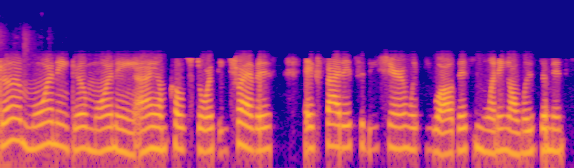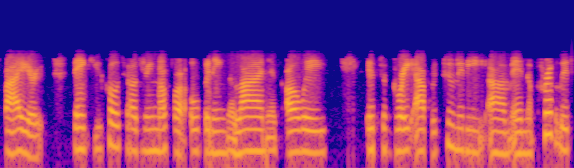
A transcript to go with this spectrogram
Good morning. Good morning. I am Coach Dorothy Travis, excited to be sharing with you all this morning on Wisdom Inspired. Thank you, Coach Aldrima, for opening the line. As always, it's a great opportunity um, and a privilege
